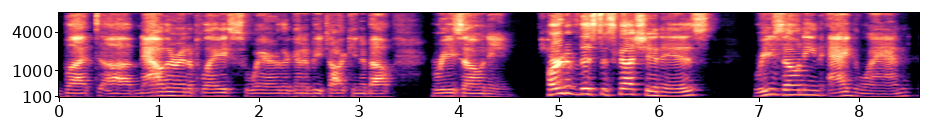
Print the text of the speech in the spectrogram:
but uh, now they're in a place where they're going to be talking about rezoning. Part of this discussion is rezoning ag land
